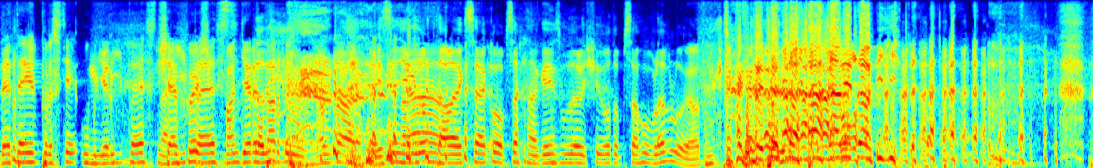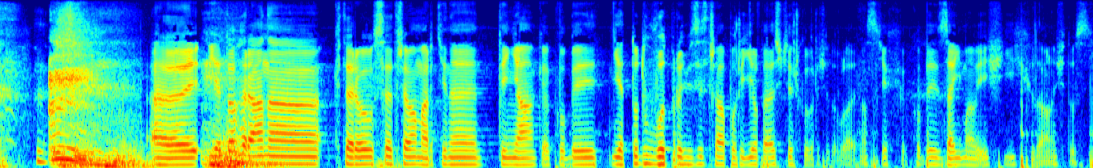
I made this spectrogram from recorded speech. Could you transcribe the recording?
Ne, to je prostě umělý pes, nahý Šéfuješ pes. bandě retardů. Nazdar. Tady se někdo ptal, jak se jako obsah na Games bude lišit od obsahu v levelu, jo? Tak Tady to vidíte. Eh, je to hra, na kterou se třeba Martine, ty nějak, jakoby, je to důvod, proč bys si třeba pořídil PS4, protože to byla jedna z těch jakoby, zajímavějších záležitostí.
